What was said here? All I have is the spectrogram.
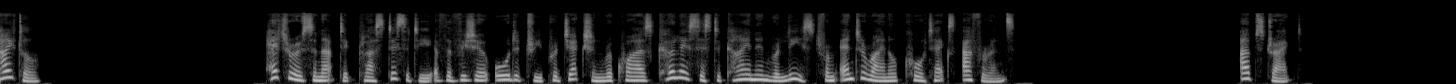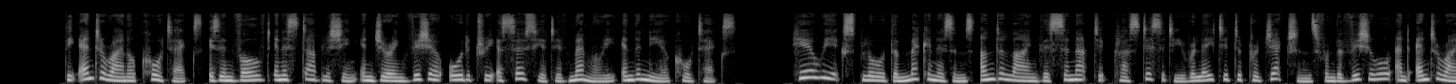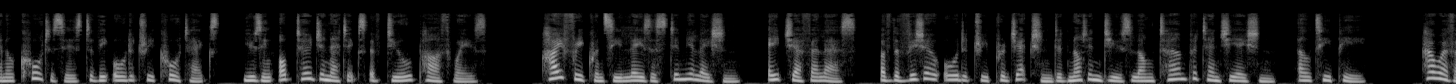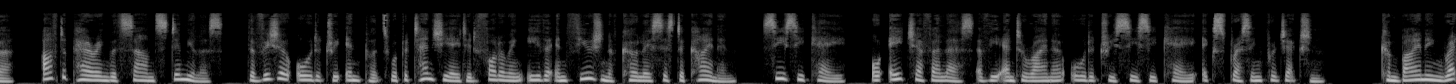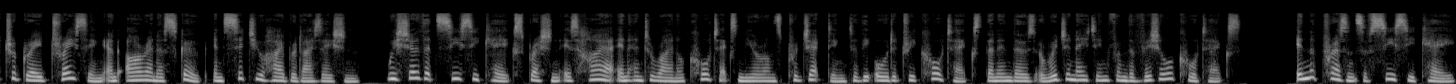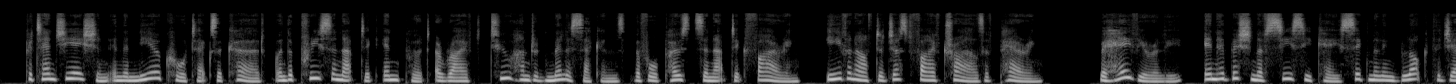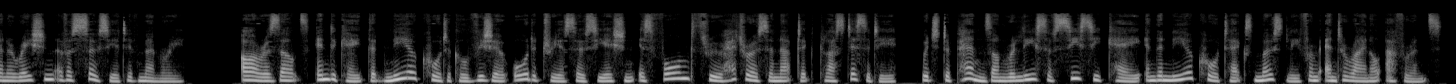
Title Heterosynaptic plasticity of the visuo-auditory projection requires cholecystokinin released from entorhinal cortex afferents. Abstract The entorhinal cortex is involved in establishing enduring visuo-auditory associative memory in the neocortex. Here we explored the mechanisms underlying this synaptic plasticity related to projections from the visual and entorhinal cortices to the auditory cortex, using optogenetics of dual pathways. High frequency laser stimulation, HFLS, of the visuo-auditory projection did not induce long-term potentiation, LTP. However, after pairing with sound stimulus, the visuo-auditory inputs were potentiated following either infusion of cholecystokinin, CCK, or HFLS of the entorhinal auditory CCK expressing projection. Combining retrograde tracing and RNAscope in situ hybridization, we show that CCK expression is higher in entorhinal cortex neurons projecting to the auditory cortex than in those originating from the visual cortex. In the presence of CCK, potentiation in the neocortex occurred when the presynaptic input arrived 200 milliseconds before postsynaptic firing, even after just five trials of pairing. Behaviorally, inhibition of CCK signaling blocked the generation of associative memory. Our results indicate that neocortical visuo auditory association is formed through heterosynaptic plasticity, which depends on release of CCK in the neocortex mostly from entorhinal afferents.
